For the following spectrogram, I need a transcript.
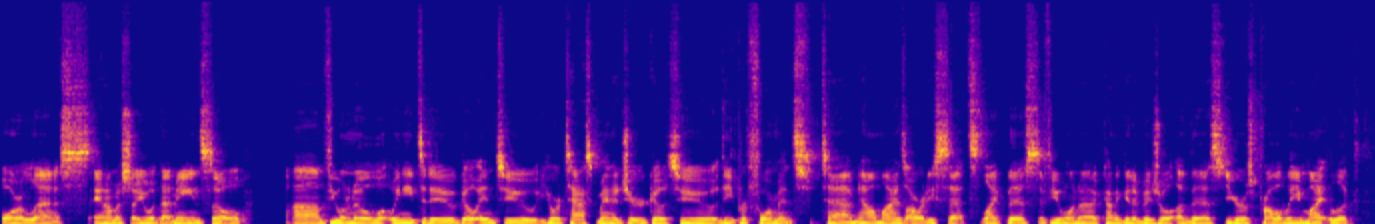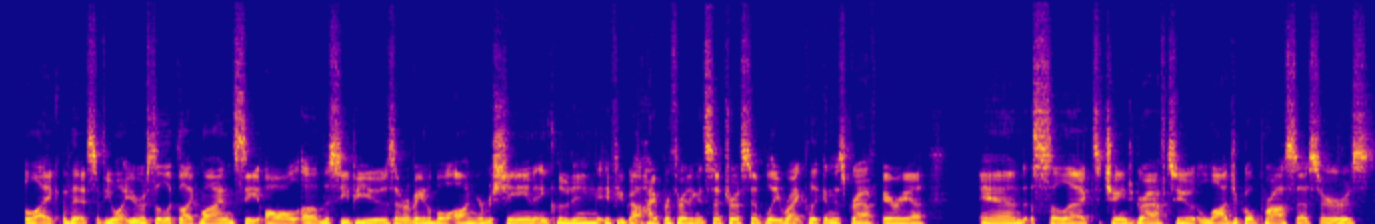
or less. And I'm going to show you what that means. So um, if you want to know what we need to do, go into your task manager, go to the performance tab. Now mine's already set like this. If you want to kind of get a visual of this, yours probably might look like this. If you want yours to look like mine and see all of the CPUs that are available on your machine, including if you've got hyperthreading, etc., simply right click in this graph area and select change graph to logical processors.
